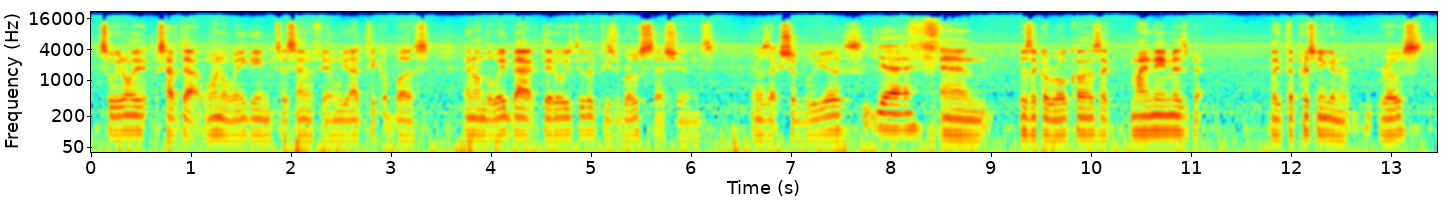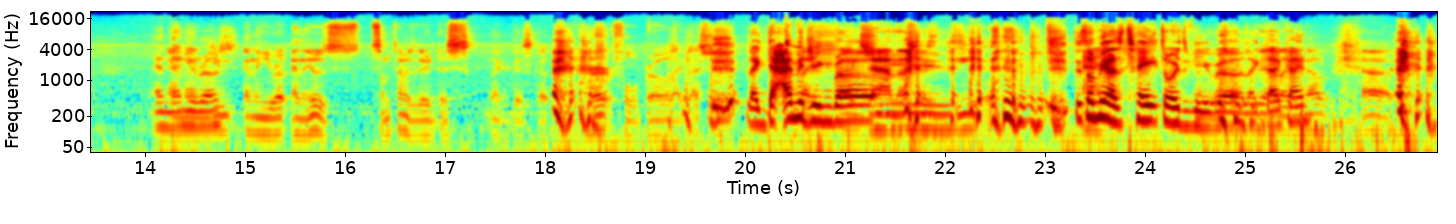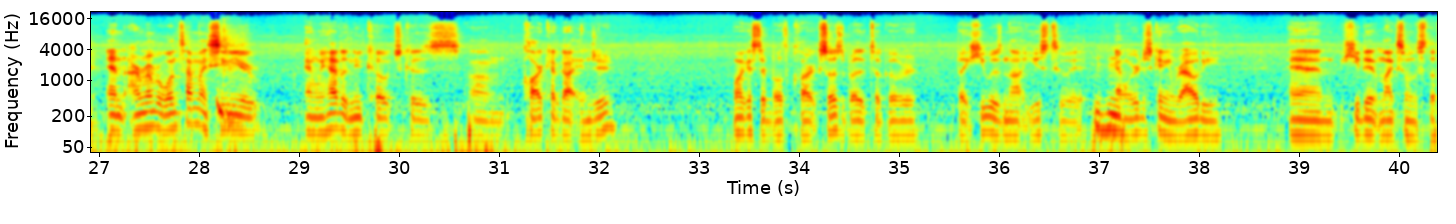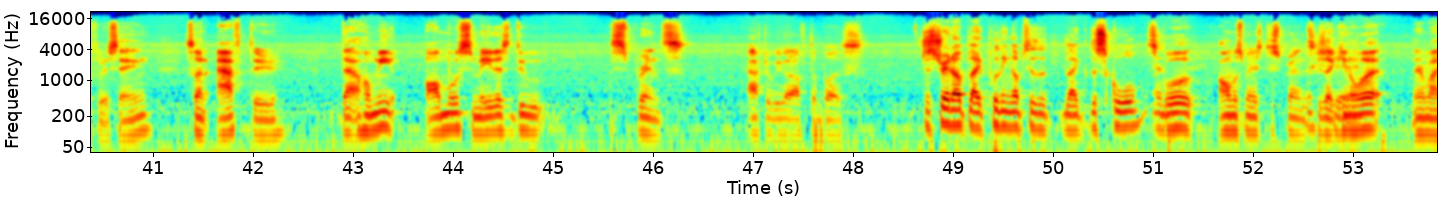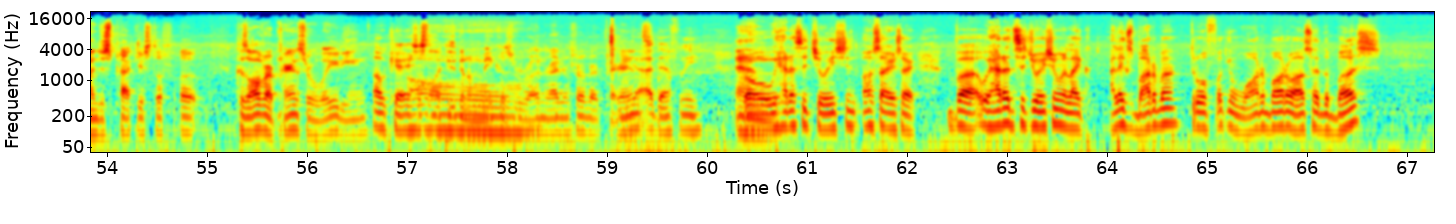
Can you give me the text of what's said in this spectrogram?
So we'd always have that one away game to Santa Fe, and we had to take a bus. And on the way back, they'd always do like these roast sessions. And it was like Shibuyas, Yeah. and it was like a roll call. It was like, "My name is," Be-, like the person you're gonna roast. And, then you roast. and then you wrote, and it was sometimes they're dis like disgust, like, hurtful, bro. Like that shit. like damaging, like- bro. like, damn, that's just deep. this homie has take towards me, bro. Like Yeah, that kind. no. And I remember one time my senior, and we had a new coach because um, Clark had got injured. Well, I guess they're both Clark. So his brother took over, but he was not used to it, Mhm. and we were just getting rowdy, and he didn't like some of the stuff we were saying. So then after, that homie almost made us do sprints after we got off the bus. Just straight up like pulling up to the like the school. and- School almost made us do sprints. Oh, He's like, you know what? Never mind, just pack your stuff up. Because all of our parents were waiting. Okay. It's just not like he's gonna make us Oh. run right in front of our parents. Yeah, definitely. And Bro, we had a situation. Oh, sorry, sorry. But we had a situation where like Alex Barba threw a fucking water bottle outside the bus,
